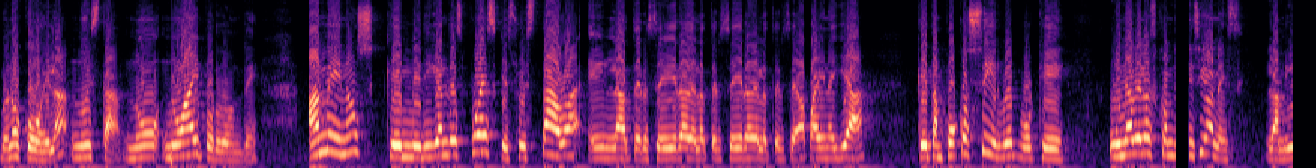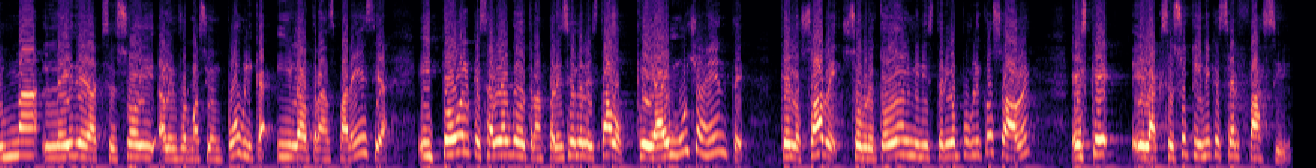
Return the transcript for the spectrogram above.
Bueno, cógela. No está. No, no hay por dónde. A menos que me digan después que eso estaba en la tercera, de la tercera, de la tercera página ya, que tampoco sirve porque una de las condiciones la misma ley de acceso a la información pública y la transparencia y todo el que sabe algo de transparencia del Estado, que hay mucha gente que lo sabe, sobre todo en el Ministerio Público sabe, es que el acceso tiene que ser fácil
